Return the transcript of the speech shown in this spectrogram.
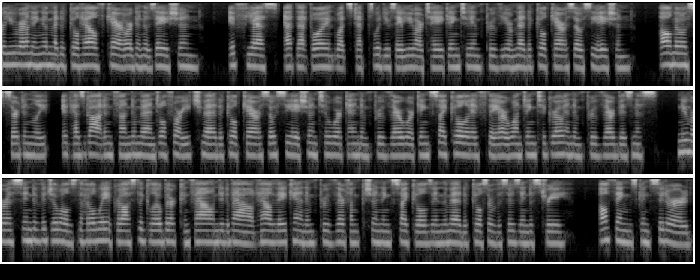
Are you running a medical healthcare organization? If yes, at that point, what steps would you say you are taking to improve your medical care association? Almost certainly, it has gotten fundamental for each medical care association to work and improve their working cycle if they are wanting to grow and improve their business. Numerous individuals the whole way across the globe are confounded about how they can improve their functioning cycles in the medical services industry. All things considered,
